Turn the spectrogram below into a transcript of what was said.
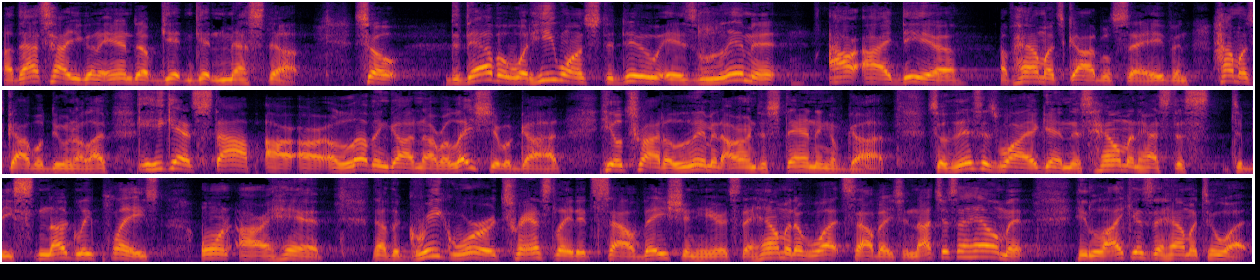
uh, that's how you're going to end up getting, getting messed up. So the devil, what he wants to do is limit our idea of how much God will save and how much God will do in our life. He can't stop our, our, loving God and our relationship with God. He'll try to limit our understanding of God. So this is why, again, this helmet has to, to be snugly placed on our head. Now, the Greek word translated salvation here, it's the helmet of what? Salvation. Not just a helmet. He likens the helmet to what?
